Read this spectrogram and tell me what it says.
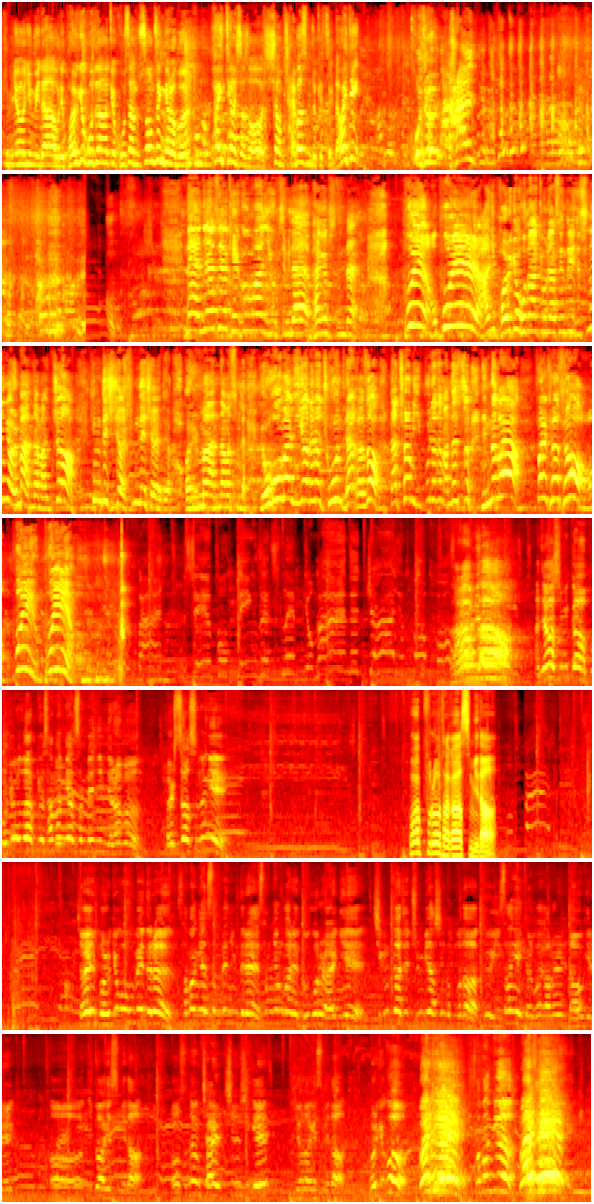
김여은입니다. 우리 벌교 고등학교 고3 수험생 여러분 화이팅 하셔서 시험 잘 봤으면 좋겠습니다. 화이팅! 고졸. 개그우먼 이국지입니다. 반갑습니다. 뿌잉 뿌잉 아니 벌교 고등학교 우리 학생들이 이제 수능이 얼마 안 남았죠? 힘드시죠? 힘내셔야 돼요. 얼마 안 남았습니다. 요거만 이겨내면 좋은 대학 가서 나처럼 이쁜 여자 만날 수 있는 거야! 파이팅 하세요! 뿌잉 뿌잉 사랑합니다. 안녕하십니까. 볼교고등학교 3학년 선배님 여러분. 벌써 수능이 코앞으로 다가왔습니다. 저희 볼교고 후배들은 3학년 선배님들의 3년간의 노고를 알기에 지금까지 준비하신 것보다 그 이상의 결과를 나오기를 어, 기도하겠습니다. 어, 수능 잘 치르시길 기원하겠습니다. 볼교고 화이팅! 3학년 화이팅!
